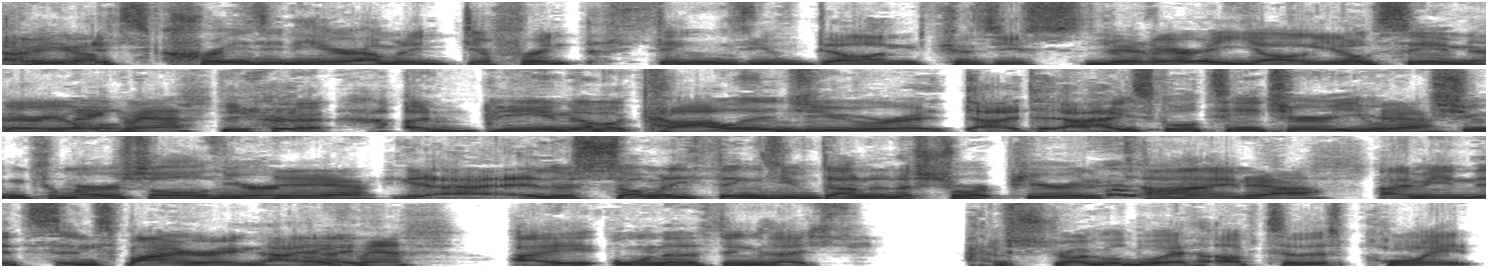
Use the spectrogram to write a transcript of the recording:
I you mean, it's crazy to hear how many different things you've done because you you're Yeah. very young. You don't seem very Thanks, old. man. You're a, dean of a college. You were a, a high school teacher. You were Yeah. shooting commercials. You're Yeah. yeah. There's so many things you've done in a short period of time. Yeah. I mean, it's inspiring. I, Thanks, I, man. I one of the things I have struggled with up to this point.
